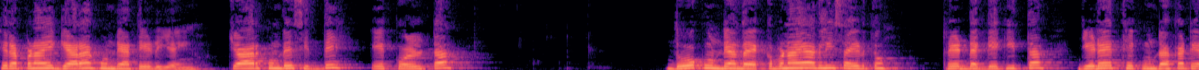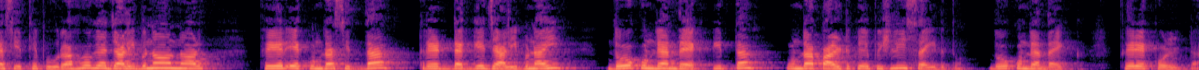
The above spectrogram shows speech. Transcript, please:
ਫਿਰ ਆਪਣਾ ਇਹ 11 ਕੁੰਡਿਆਂ ਤੇ ਡਿਜ਼ਾਈਨ ਚਾਰ ਕੁੰਡੇ ਸਿੱਧੇ, ਇੱਕ ਉਲਟਾ। ਦੋ ਕੁੰਡਿਆਂ ਦਾ ਇੱਕ ਬਣਾਇਆ ਅਗਲੀ ਸਾਈਡ ਤੋਂ। ਥ੍ਰੈਡ ਅੱਗੇ ਕੀਤਾ, ਜਿਹੜਾ ਇੱਥੇ ਕੁੰਡਾ ਘਟਿਆ ਸੀ, ਇੱਥੇ ਪੂਰਾ ਹੋ ਗਿਆ ਜਾਲੀ ਬਣਾਉਣ ਨਾਲ। ਫਿਰ ਇਹ ਕੁੰਡਾ ਸਿੱਧਾ ਥ੍ਰੈਡ ਅੱਗੇ ਜਾਲੀ ਬਣਾਈ, ਦੋ ਕੁੰਡਿਆਂ ਦਾ ਇੱਕ ਕੀਤਾ, ਕੁੰਡਾ ਪਲਟ ਕੇ ਪਿਛਲੀ ਸਾਈਡ ਤੋਂ, ਦੋ ਕੁੰਡਿਆਂ ਦਾ ਇੱਕ, ਫਿਰ ਇੱਕ ਉਲਟਾ।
